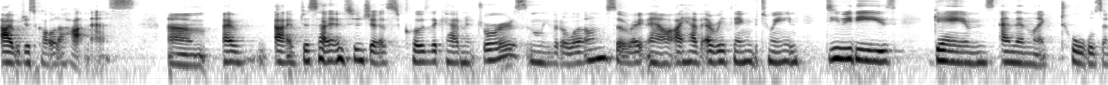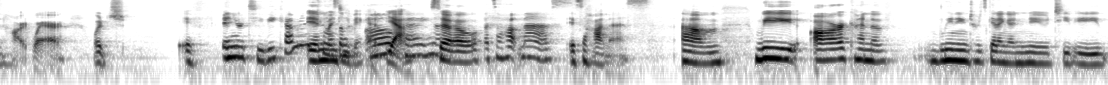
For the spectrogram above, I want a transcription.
I would just call it a hot mess. Um, I've I've decided to just close the cabinet drawers and leave it alone. So right now I have everything between DVDs, games, and then like tools and hardware. Which, if In your TV cabinet? in my TV cabinet, Oh, yeah. okay, So that's a hot mess. it's a hot mess. Um, we are kind of leaning towards getting a new TV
